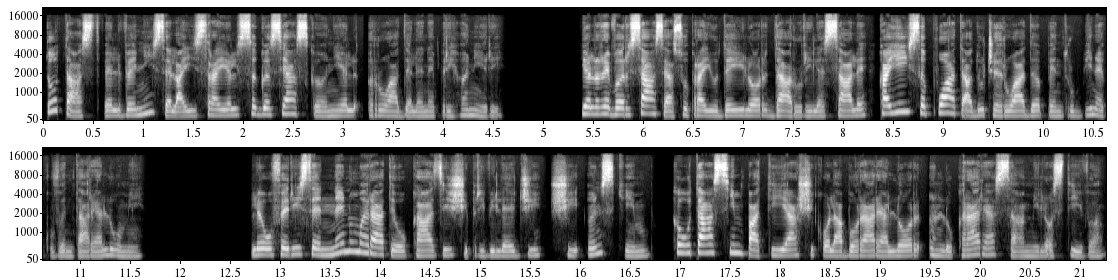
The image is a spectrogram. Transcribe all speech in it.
Tot astfel venise la Israel să găsească în el roadele neprihănirii. El revărsase asupra iudeilor darurile sale ca ei să poată aduce roadă pentru binecuvântarea lumii. Le oferise nenumărate ocazii și privilegii și, în schimb, căuta simpatia și colaborarea lor în lucrarea sa milostivă.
